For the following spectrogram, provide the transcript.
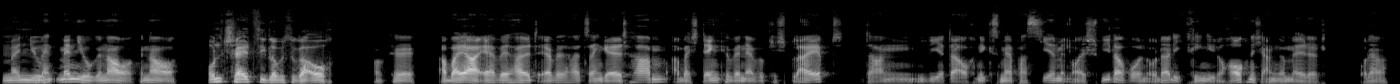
Menu. Men Menu, genau, genau. Und Chelsea, glaube ich, sogar auch. Okay. Aber ja, er will halt, er will halt sein Geld haben. Aber ich denke, wenn er wirklich bleibt, dann wird da auch nichts mehr passieren mit neuen Spieler holen, oder? Die kriegen die doch auch nicht angemeldet, oder?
